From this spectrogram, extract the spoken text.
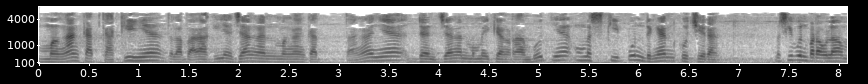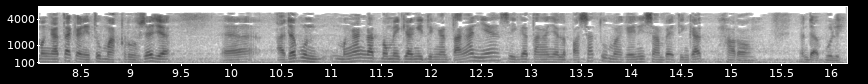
mengangkat kakinya, telapak kakinya jangan mengangkat tangannya dan jangan memegang rambutnya meskipun dengan kuciran. Meskipun para ulama mengatakan itu makruh saja. Ya, adapun mengangkat memegangi dengan tangannya sehingga tangannya lepas satu maka ini sampai tingkat haram. Tidak boleh.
